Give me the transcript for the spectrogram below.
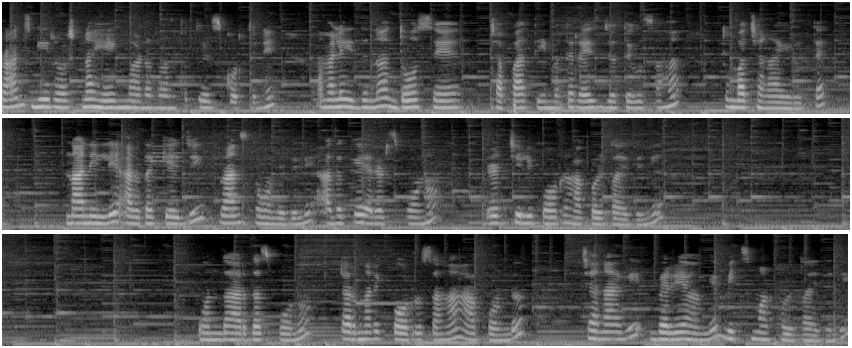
ಫ್ರಾನ್ಸ್ ಗೀ ರೋಸ್ಟ್ನ ಹೇಗೆ ಮಾಡೋದು ಅಂತ ತಿಳಿಸ್ಕೊಡ್ತೀನಿ. ಆಮೇಲೆ ಇದನ್ನು ದೋಸೆ, ಚಪಾತಿ ಮತ್ತು ರೈಸ್ ಜೊತೆಗೂ ಸಹ ತುಂಬ ಚೆನ್ನಾಗಿರುತ್ತೆ. ನಾನಿಲ್ಲಿ ಅರ್ಧ ಕೆ ಜಿ ಫ್ರಾನ್ಸ್ ತೊಗೊಂಡಿದ್ದೀನಿ. ಅದಕ್ಕೆ ಎರಡು ಸ್ಪೂನು ರೆಡ್ ಚಿಲ್ಲಿ ಪೌಡ್ರ್ ಹಾಕೊಳ್ತಾ ಇದ್ದೀನಿ. ಒಂದು ಅರ್ಧ ಸ್ಪೂನು ಟರ್ಮರಿಕ್ ಪೌಡ್ರು ಸಹ ಹಾಕ್ಕೊಂಡು ಚೆನ್ನಾಗಿ ಬೆರೆಯೋಂಗೆ ಮಿಕ್ಸ್ ಮಾಡ್ಕೊಳ್ತಾ ಇದ್ದೀನಿ.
